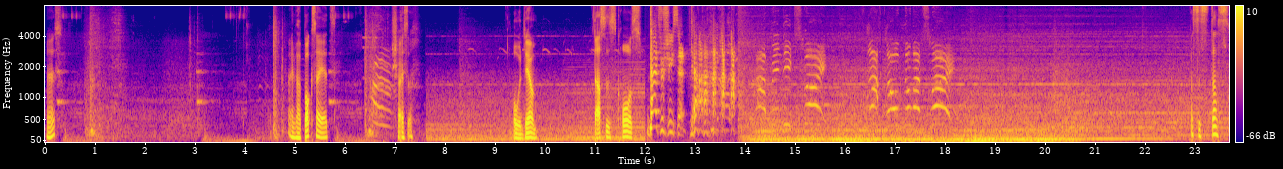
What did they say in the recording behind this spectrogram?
Nice. Einfach Boxer jetzt. Scheiße. Oh, der. Das ist groß. That's what she said! Ab in die 2! Frachtraum Nummer 2! Was ist das?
